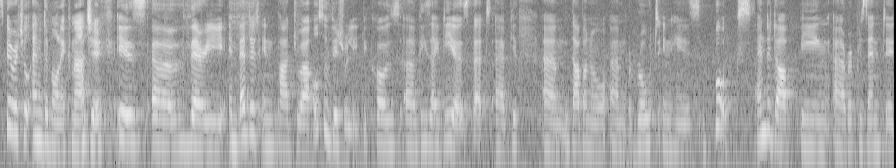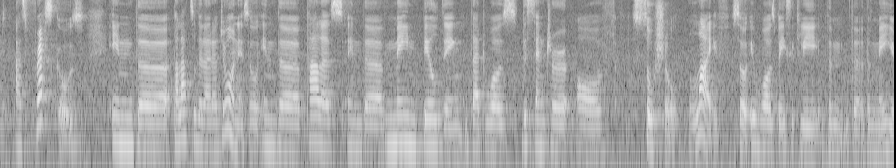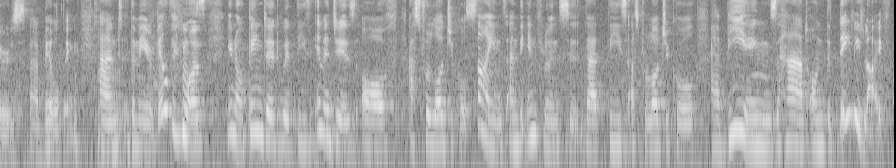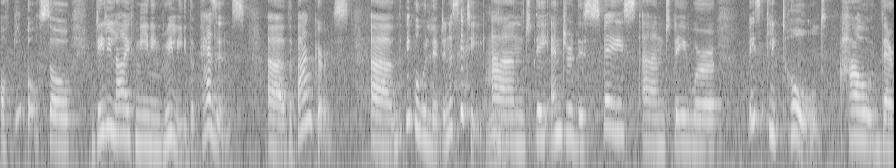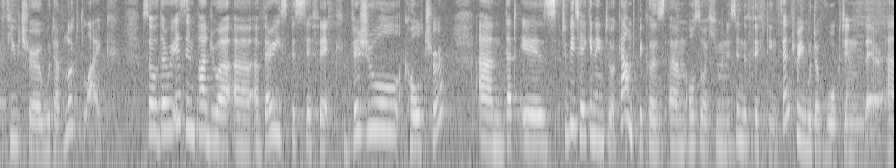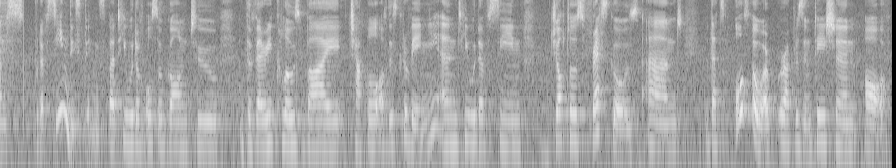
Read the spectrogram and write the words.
spiritual and demonic magic is uh, very embedded in Padua, also visually, because uh, these ideas that uh, Piet- um, d'Abano um, wrote in his books ended up being uh, represented as frescoes in the Palazzo della Ragione, so in the palace, in the main building that was the center of social life. So it was basically the, the, the mayor's uh, building. And the mayor building was, you know, painted with these images of astrological signs and the influence that these astrological uh, beings had on the daily life of people. So daily life meaning really the peasants, uh, the bankers, uh, the people who lived in a city. And they entered this space and they were basically told how their future would have looked like. So there is in Padua a, a very specific visual culture um, that is to be taken into account because um, also a humanist in the 15th century would have walked in there and would have seen these things, but he would have also gone to the very close by chapel of the Scrovegni and he would have seen Giotto's frescoes, and that's also a representation of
